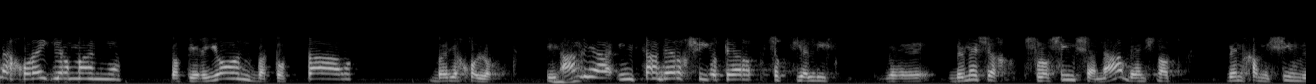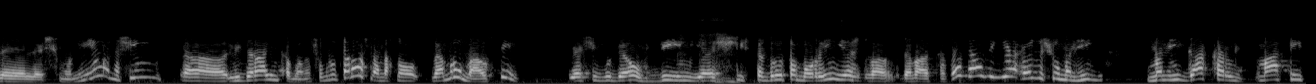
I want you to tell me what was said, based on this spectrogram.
מאחורי גרמניה, בפריון, בתוצר, ביכולות. כי אנגליה אימצה דרך שהיא יותר סוציאליסטית, ובמשך 30 שנה, בין שנות בין 50 ל-80, אנשים uh, ליברליים כמונו שברו את הראש ואנחנו, ואמרו מה עושים. יש איגודי עובדים, יש הסתדרות המורים, יש דבר, דבר כזה, ואז הגיע איזשהו מנהיג, מנהיגה כריזמטית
